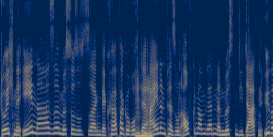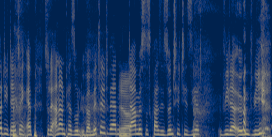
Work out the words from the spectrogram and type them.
durch eine E-Nase müsste sozusagen der Körpergeruch der Mhm. einen Person aufgenommen werden, dann müssten die Daten über die Dating-App zu der anderen Person übermittelt werden Ja. und da müsste es quasi synthetisiert wieder irgendwie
